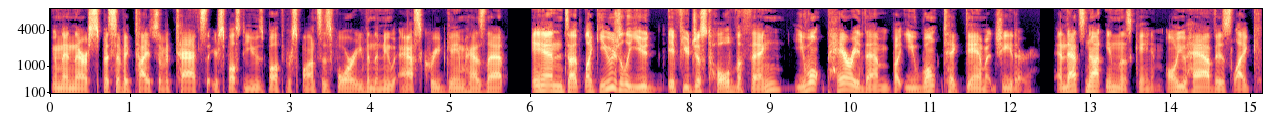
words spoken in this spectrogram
and then there are specific types of attacks that you're supposed to use both responses for. Even the new Ass Creed game has that. And uh, like usually, you if you just hold the thing, you won't parry them, but you won't take damage either. And that's not in this game. All you have is like,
